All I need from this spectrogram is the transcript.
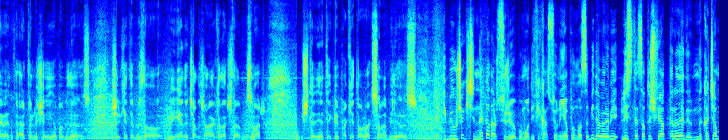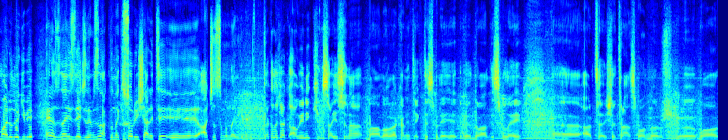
Evet, her türlü şeyi yapabiliyoruz. Şirketimizde o bünyede çalışan arkadaşlarımız var. Müşteriye tek bir paket olarak sunabiliyoruz. Peki bir uçak için ne kadar sürüyor bu modifikasyonun yapılması? Bir de böyle bir liste satış fiyatları nedir? Ne kaça mal oluyor gibi en azından izleyicilerimizin aklındaki soru işareti e, açılsın bununla ilgili. Takılacak aviyonik sayısına bağlı olarak hani tek display, e, dual display, e, artı işte transponder, VOR,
